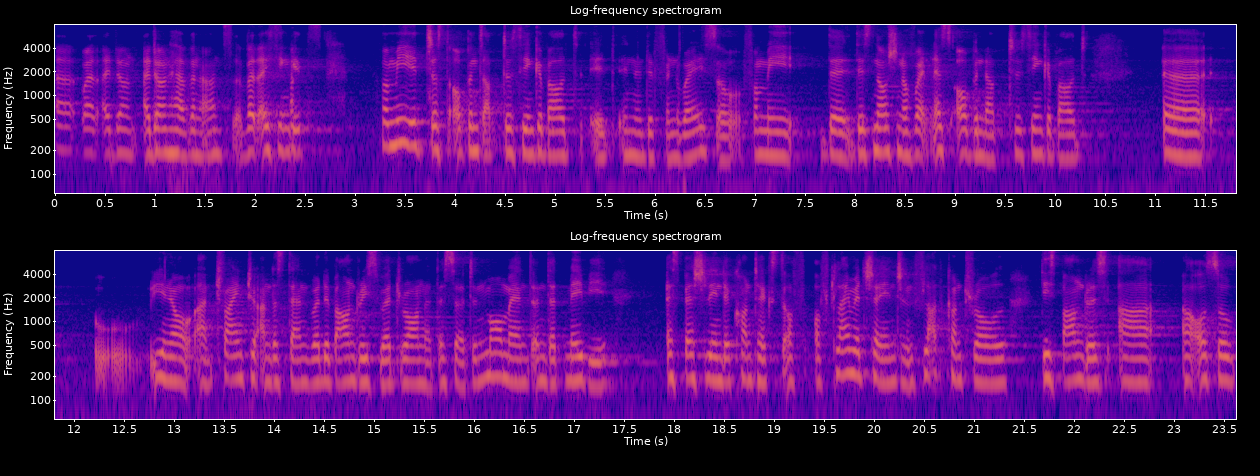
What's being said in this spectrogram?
uh, well, I don't, I don't have an answer, but I think it's, for me, it just opens up to think about it in a different way. So for me, the, this notion of wetness opened up to think about, uh, you know, uh, trying to understand where the boundaries were drawn at a certain moment, and that maybe, especially in the context of, of climate change and flood control, these boundaries are, are also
